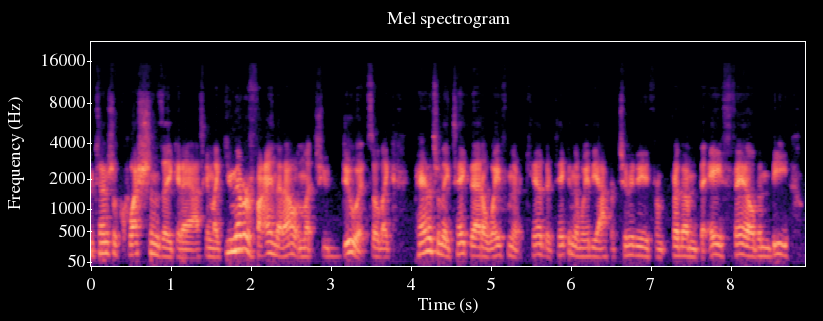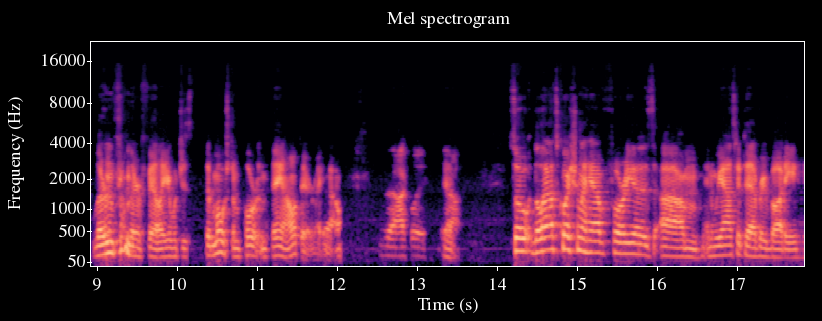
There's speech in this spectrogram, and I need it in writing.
potential questions they could ask. And like you never find that out unless you do it. So like parents when they take that away from their kid, they're taking away the opportunity from for them to a fail and b learn from their failure, which is the most important thing out there right now. Exactly. yeah. yeah. So the last question I have for you is, um, and we ask it to everybody,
